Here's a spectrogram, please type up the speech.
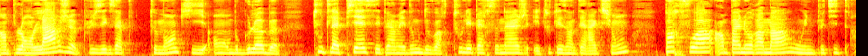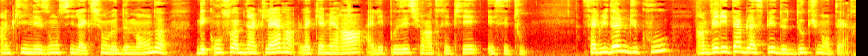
un plan large, plus exactement, qui englobe toute la pièce et permet donc de voir tous les personnages et toutes les interactions. Parfois un panorama ou une petite inclinaison si l'action le demande, mais qu'on soit bien clair, la caméra, elle est posée sur un trépied et c'est tout. Ça lui donne du coup un véritable aspect de documentaire,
